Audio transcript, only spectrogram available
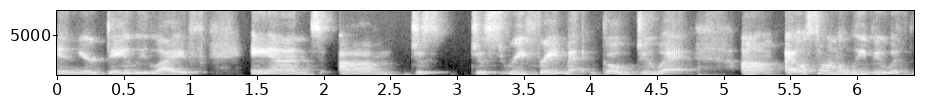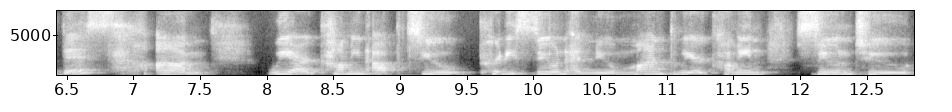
in your daily life and um, just just reframe it go do it um, i also want to leave you with this um, we are coming up to pretty soon a new month we are coming soon to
